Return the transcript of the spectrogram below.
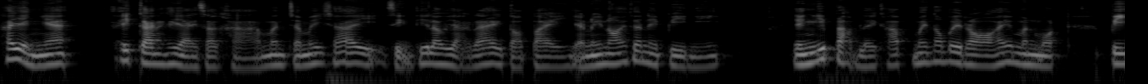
ถ้าอย่างเงี้ยไอ้การขยายสาขา มันจะไม่ใช่สิ่งที่เราอยากได้ต่อไป อย่างน้อยๆ ก็ในปีนี้ อย่างนี้ปรับเลยครับ ไม่ต้องไปรอให้มันหมดปี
